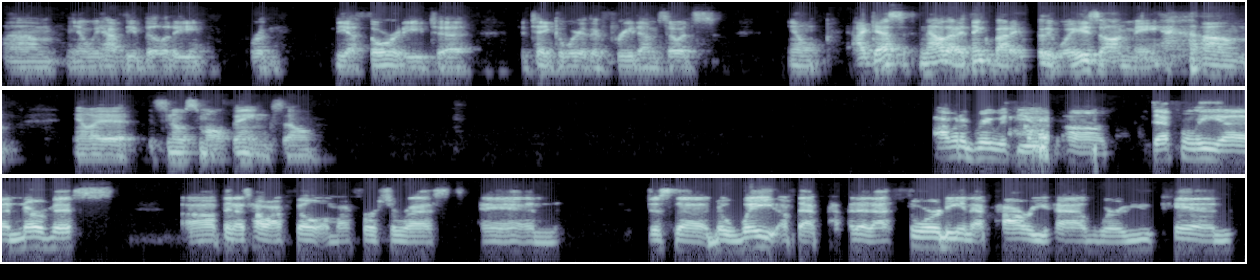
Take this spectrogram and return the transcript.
Um, you know, we have the ability or the authority to to take away their freedom. So it's, you know, I guess now that I think about it, it really weighs on me. um, you know, it, it's no small thing. So. I would agree with you. Um, definitely uh, nervous. Uh, I think that's how I felt on my first arrest, and just the the weight of that that authority and that power you have, where you can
